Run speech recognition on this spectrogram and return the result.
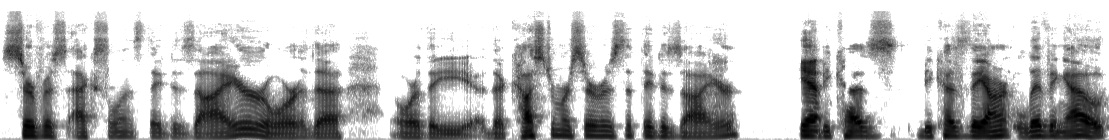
service excellence they desire or the or the the customer service that they desire. Yeah, because because they aren't living out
